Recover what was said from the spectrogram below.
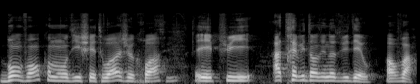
bon vent, comme on dit chez toi, je crois. Merci. Et puis, à très vite dans une autre vidéo. Au revoir.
